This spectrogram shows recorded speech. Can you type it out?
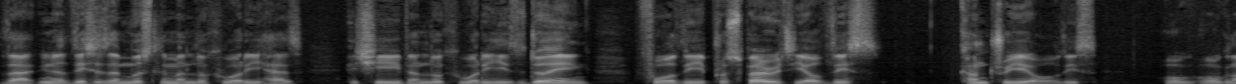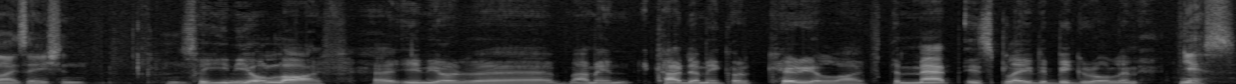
that you know this is a Muslim, and look what he has achieved, and look what he is doing for the prosperity of this country or this or- organization. Hmm. So in your life, uh, in your uh, I mean academic or career life, the math is played a big role in it. Yes.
